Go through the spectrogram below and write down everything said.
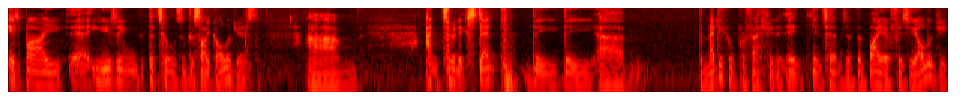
is by uh, using the tools of the psychologist. Um, and to an extent, the the um, the medical profession in, in terms of the biophysiology,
